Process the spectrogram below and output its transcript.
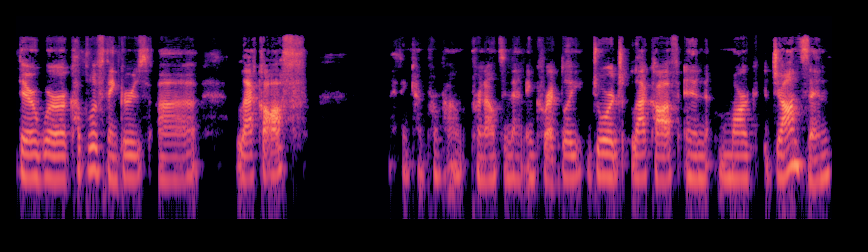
there were a couple of thinkers, uh, Lakoff, I think I'm pronouncing that incorrectly, George Lakoff and Mark Johnson.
